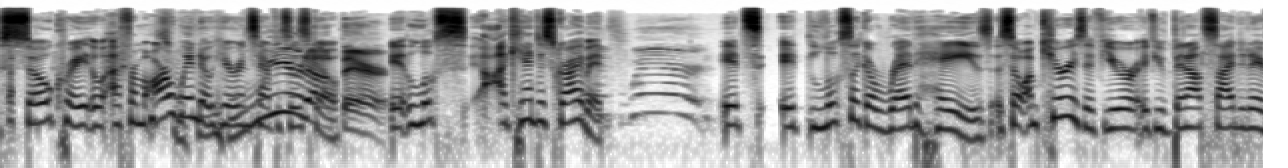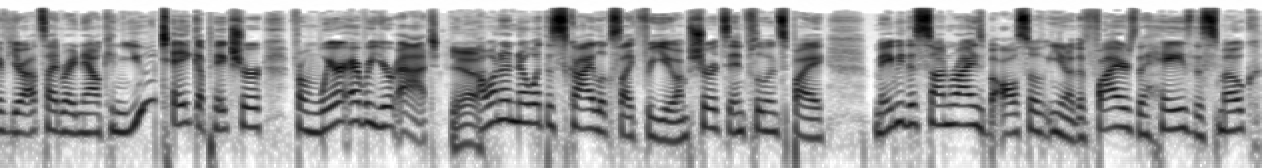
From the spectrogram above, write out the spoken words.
so crazy. Uh, from our window here in San Francisco, there. it looks. I can't describe it. It's weird. It's it looks like a red haze. So I'm curious if you're if you've been outside today, if you're outside right now, can you take a picture from wherever you're at? Yeah. I want to know what the sky looks like for you. I'm sure it's influenced by maybe the sunrise, but also you know the fires, the haze, the smoke.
